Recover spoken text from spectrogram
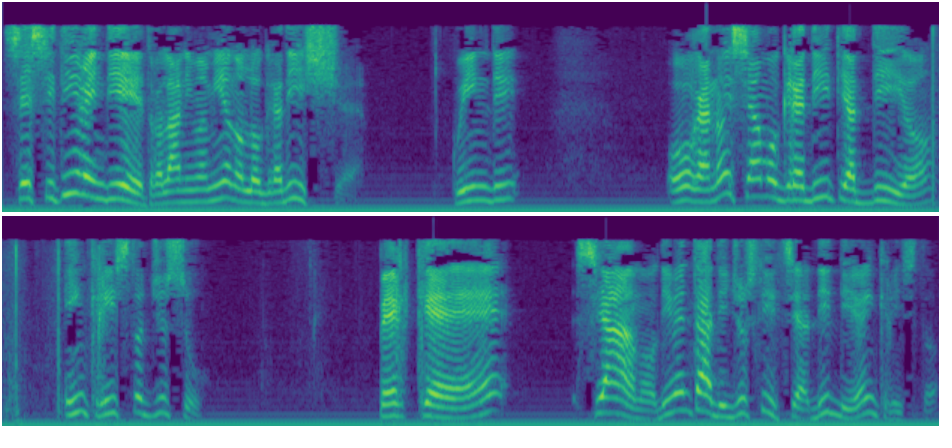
Se si tira indietro l'anima mia non lo gradisce, quindi ora noi siamo graditi a Dio in Cristo Gesù, perché siamo diventati giustizia di Dio in Cristo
